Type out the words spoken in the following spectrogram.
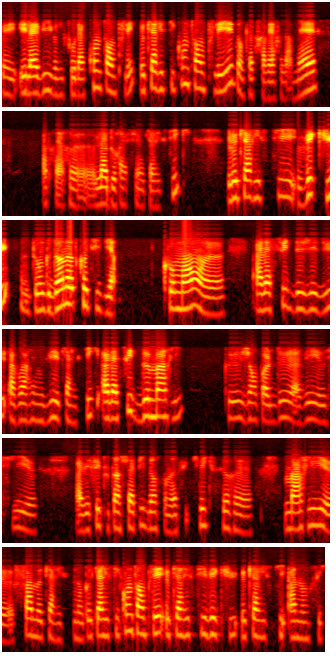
et la vivre, il faut la contempler. L'Eucharistie contemplée, donc à travers la messe, à travers euh, l'adoration eucharistique, l'Eucharistie vécue, donc dans notre quotidien. Comment, euh, à la suite de Jésus, avoir une vie eucharistique, à la suite de Marie, que Jean-Paul II avait aussi euh, fait tout un chapitre dans son encyclique sur Marie, femme eucharistique. Donc Eucharistie contemplée, Eucharistie vécue, Eucharistie annoncée.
